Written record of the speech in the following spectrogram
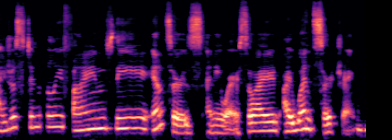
I just didn't really find the answers anywhere. So I, I went searching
